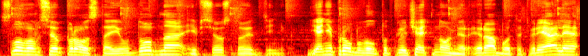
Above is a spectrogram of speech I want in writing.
Словом, все просто и удобно, и все стоит денег. Я не пробовал подключать номер и работать в реале,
